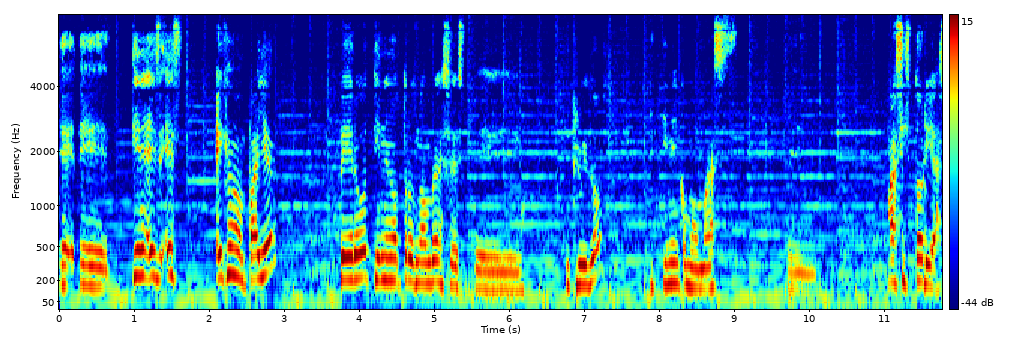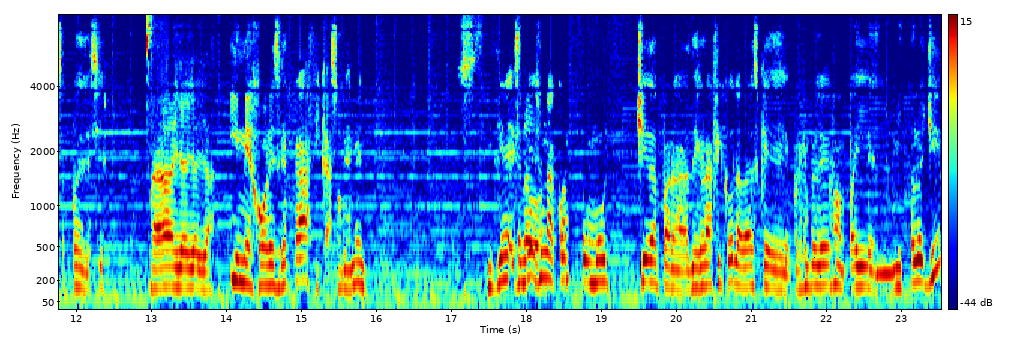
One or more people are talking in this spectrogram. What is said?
de, tiene, es, es Age of Empire, pero tienen otros nombres este, incluidos y tienen como más eh, más historias, se puede decir. Ah, ya, ya, ya. Y mejores gráficas, obviamente. Si tienes, una compu muy chida para de gráficos, la verdad es que, por ejemplo, el Empire, el Mythology,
